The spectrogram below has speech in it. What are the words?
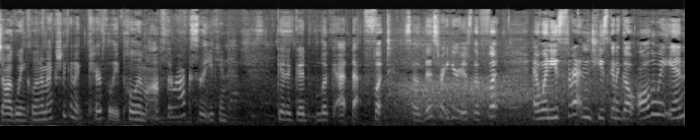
dogwinkle, and I'm actually going to carefully pull him off the rocks so that you can get a good look at that foot. So this right here is the foot, and when he's threatened, he's going to go all the way in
